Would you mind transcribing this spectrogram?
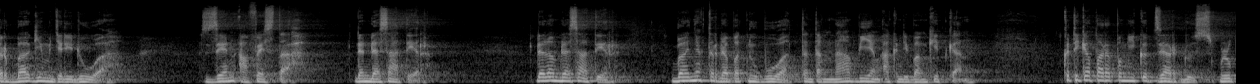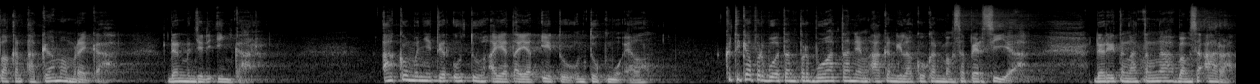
terbagi menjadi dua, Zen Avesta dan Dasatir. Dalam Dasatir, banyak terdapat nubuat tentang nabi yang akan dibangkitkan. Ketika para pengikut Zardus melupakan agama mereka, dan menjadi ingkar. Aku menyitir utuh ayat-ayat itu untukmu, El. Ketika perbuatan-perbuatan yang akan dilakukan bangsa Persia dari tengah-tengah bangsa Arab,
